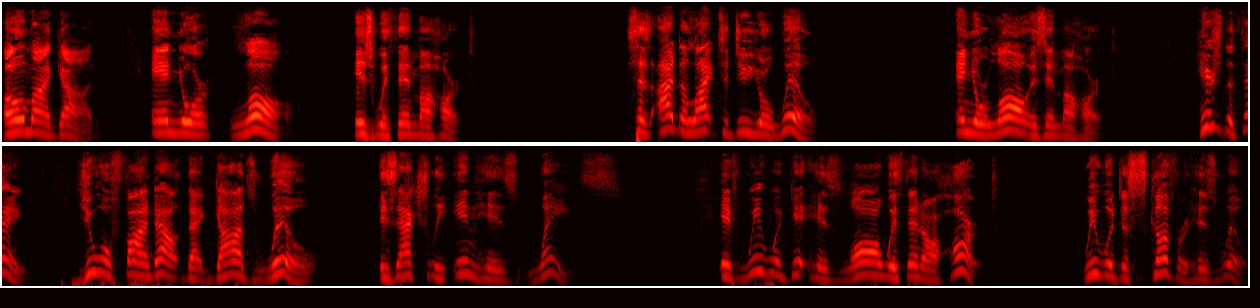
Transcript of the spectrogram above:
O my God, and your law is within my heart. It says, I delight to do your will, and your law is in my heart. Here's the thing you will find out that God's will is actually in his ways. If we would get his law within our heart, we would discover his will.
